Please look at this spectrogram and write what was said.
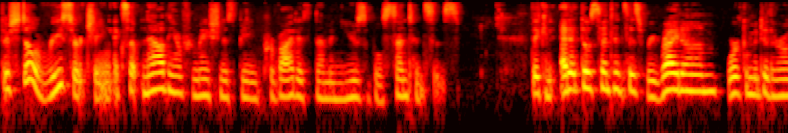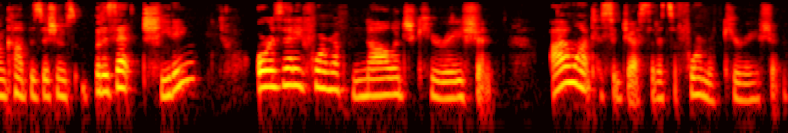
They're still researching, except now the information is being provided to them in usable sentences. They can edit those sentences, rewrite them, work them into their own compositions, but is that cheating? Or is that a form of knowledge curation? I want to suggest that it's a form of curation.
